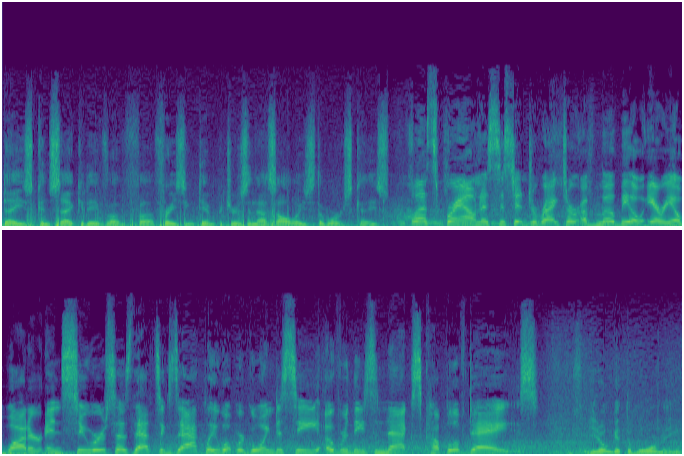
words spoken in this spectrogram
days consecutive of uh, freezing temperatures, and that's always the worst case. Les Brown, Assistant Director of Mobile Area Water and Sewer, says that's exactly what we're going to see over these next couple of days. You don't get the warming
